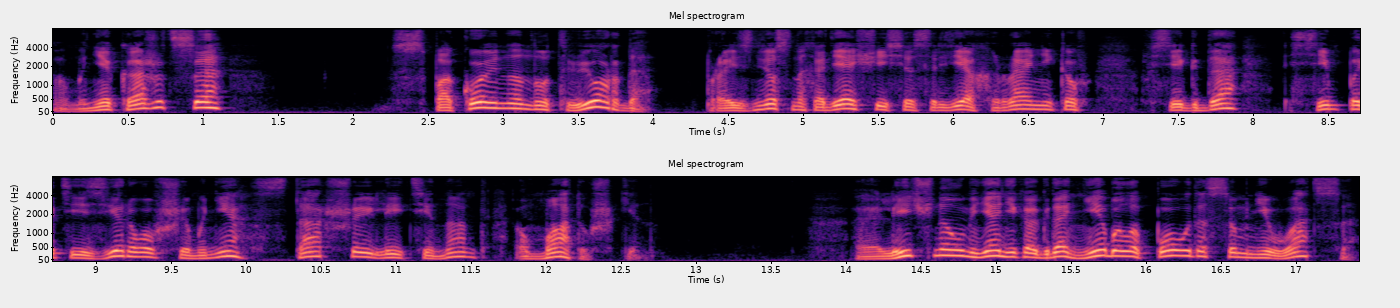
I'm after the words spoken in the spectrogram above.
Мне кажется...» Спокойно, но твердо произнес находящийся среди охранников всегда симпатизировавший мне старший лейтенант Матушкин. Лично у меня никогда не было повода сомневаться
